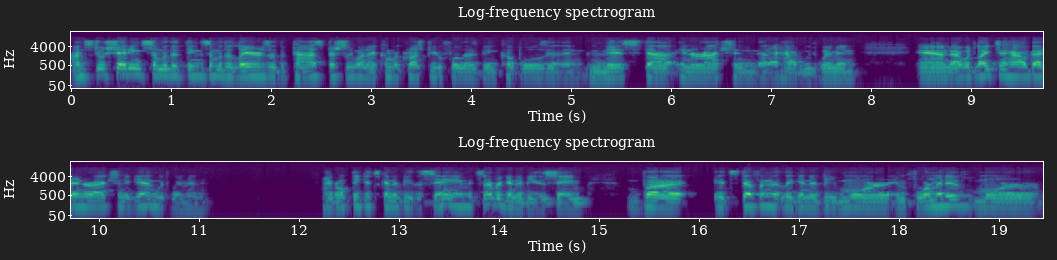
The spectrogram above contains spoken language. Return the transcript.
i'm still shedding some of the things some of the layers of the past especially when i come across beautiful lesbian couples and then miss that interaction that i had with women. And i would like to have that interaction again with women I don't think it's going to be the same. It's never going to be the same, but it's definitely going to be more informative, more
